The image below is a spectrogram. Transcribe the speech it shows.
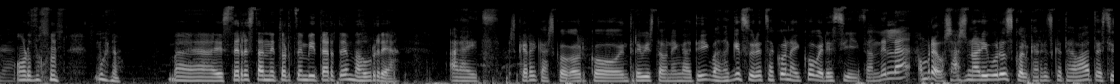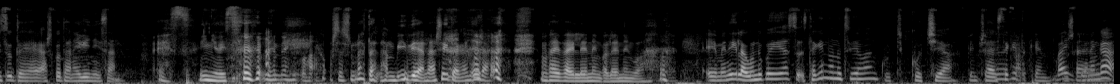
Ja. Orduan, bueno, ba ezerreztan etortzen bitarten ba aurrea. Araitz, eskerrik asko gaurko entrevista honengatik, badakit zuretzako nahiko berezia izan dela. Hombre, osasunari buruzko elkarrizketa bat ez dizute askotan egin izan. Ez, inoiz, lehenengoa. Osasuna eta lanbidean hasita gainera. bai, bai, lehenengo, lehenengoa. Hemendik lagunduko didazu, ez dakit non utzi daban kutx- kotxea. Osea, ez dakit, bai, osea, lehenenga,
